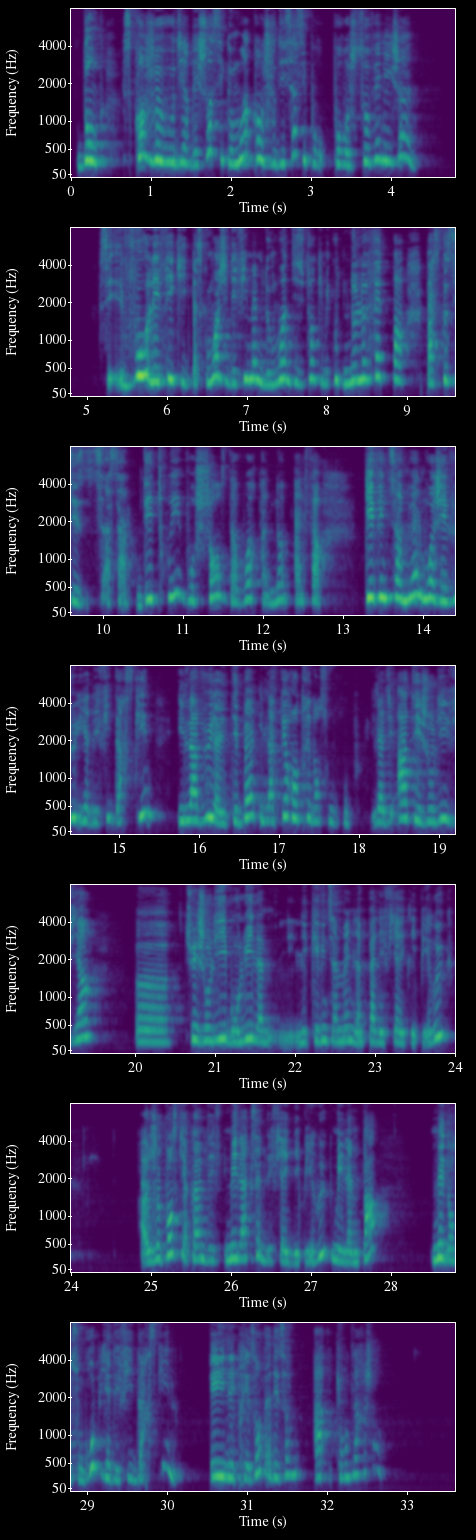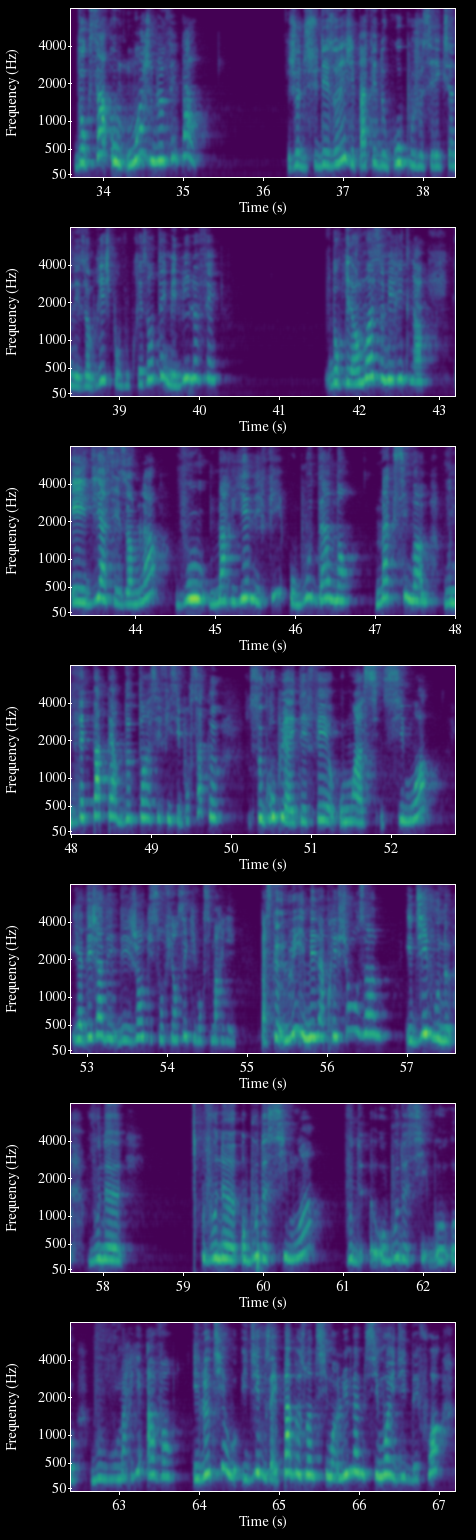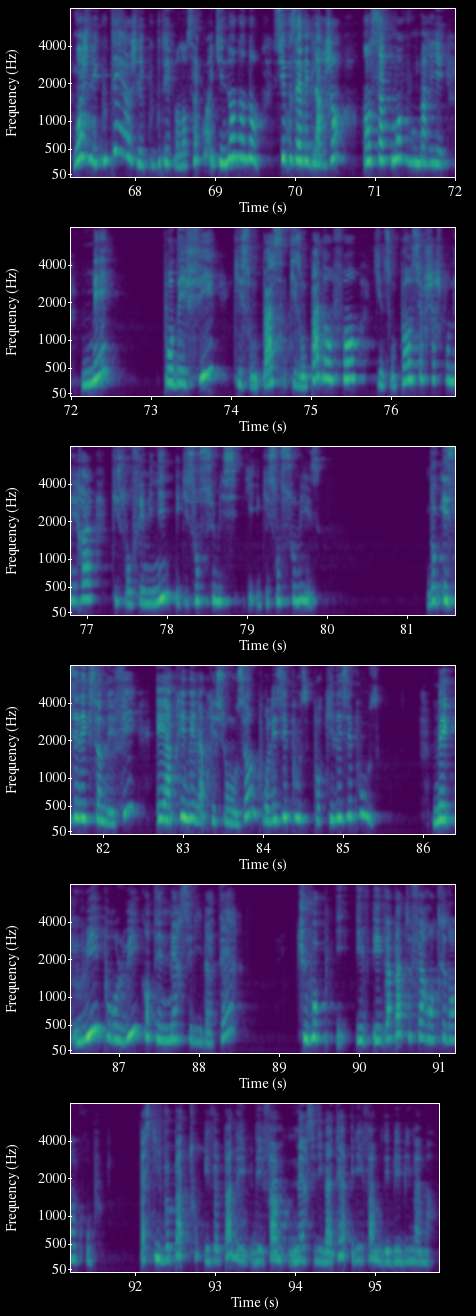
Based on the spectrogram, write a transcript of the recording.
Donc, quand je veux vous dire des choses, c'est que moi, quand je vous dis ça, c'est pour sauver les jeunes. C'est vous, les filles, qui, parce que moi, j'ai des filles même de moins de 18 ans qui m'écoutent, ne le faites pas, parce que ça, ça détruit vos chances d'avoir un homme alpha. Kevin Samuel, moi, j'ai vu, il y a des filles d'Arskin, il l'a vu, elle était belle, il l'a fait rentrer dans son groupe. Il a dit, ah, t'es jolie, viens, euh, tu es jolie. Bon, lui, les Kevin Samuel, n'aime pas les filles avec les perruques. Ah, je pense qu'il y a quand même des... Mais il accepte des filles avec des perruques, mais il n'aime pas. Mais dans son groupe, il y a des filles dark skin. Et il les présente à des hommes qui ont de l'argent. Donc ça, moi, je ne le fais pas. Je suis désolée, j'ai pas fait de groupe où je sélectionne des hommes riches pour vous présenter, mais lui, il le fait. Donc il a au moins ce mérite-là. Et il dit à ces hommes-là, vous mariez les filles au bout d'un an, maximum. Vous ne faites pas perdre de temps à ces filles. C'est pour ça que ce groupe a été fait au moins six mois il y a déjà des, gens qui sont fiancés qui vont se marier. Parce que lui, il met la pression aux hommes. Il dit, vous ne, vous ne, au bout de six mois, vous, au bout de six, vous vous mariez avant. Il le dit, il dit, vous n'avez pas besoin de six mois. Lui-même, six mois, il dit des fois, moi je l'ai écouté, hein, je l'ai écouté pendant cinq mois. Il dit, non, non, non, si vous avez de l'argent, en cinq mois, vous vous mariez. Mais pour des filles qui sont pas, qui n'ont pas d'enfants, qui ne sont pas en surcharge pondérale, qui sont féminines et qui sont soumises. Qui, sont soumises. Donc il sélectionne les filles et après il met la pression aux hommes pour les pour qu'ils les épousent. Mais lui, pour lui, quand tu es une mère célibataire, tu il, ne va pas te faire rentrer dans le groupe. Parce qu'il veut pas tout, il veut pas des, femmes mères célibataires et des femmes des baby mamas.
